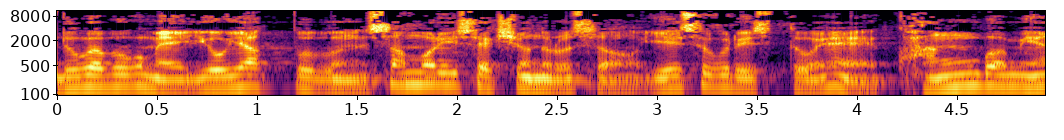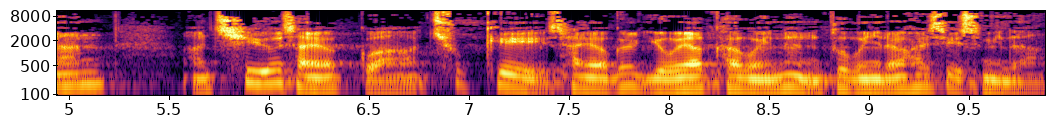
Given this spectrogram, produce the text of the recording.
누가복음의 요약 부분 서머리 섹션으로서 예수 그리스도의 광범위한 치유 사역과 축기 사역을 요약하고 있는 부분이라고 할 수 있습니다.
